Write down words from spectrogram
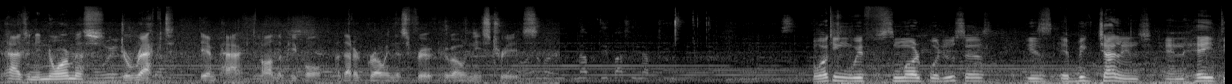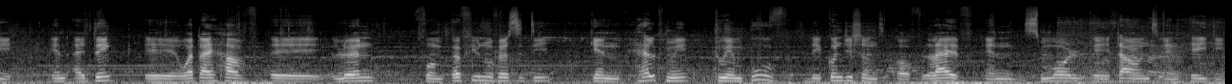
It has an enormous direct impact on the people that are growing this fruit, who own these trees. Working with small producers is a big challenge in Haiti, and I think uh, what I have uh, learned from Earth University can help me to improve the conditions of life in small uh, towns in Haiti.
